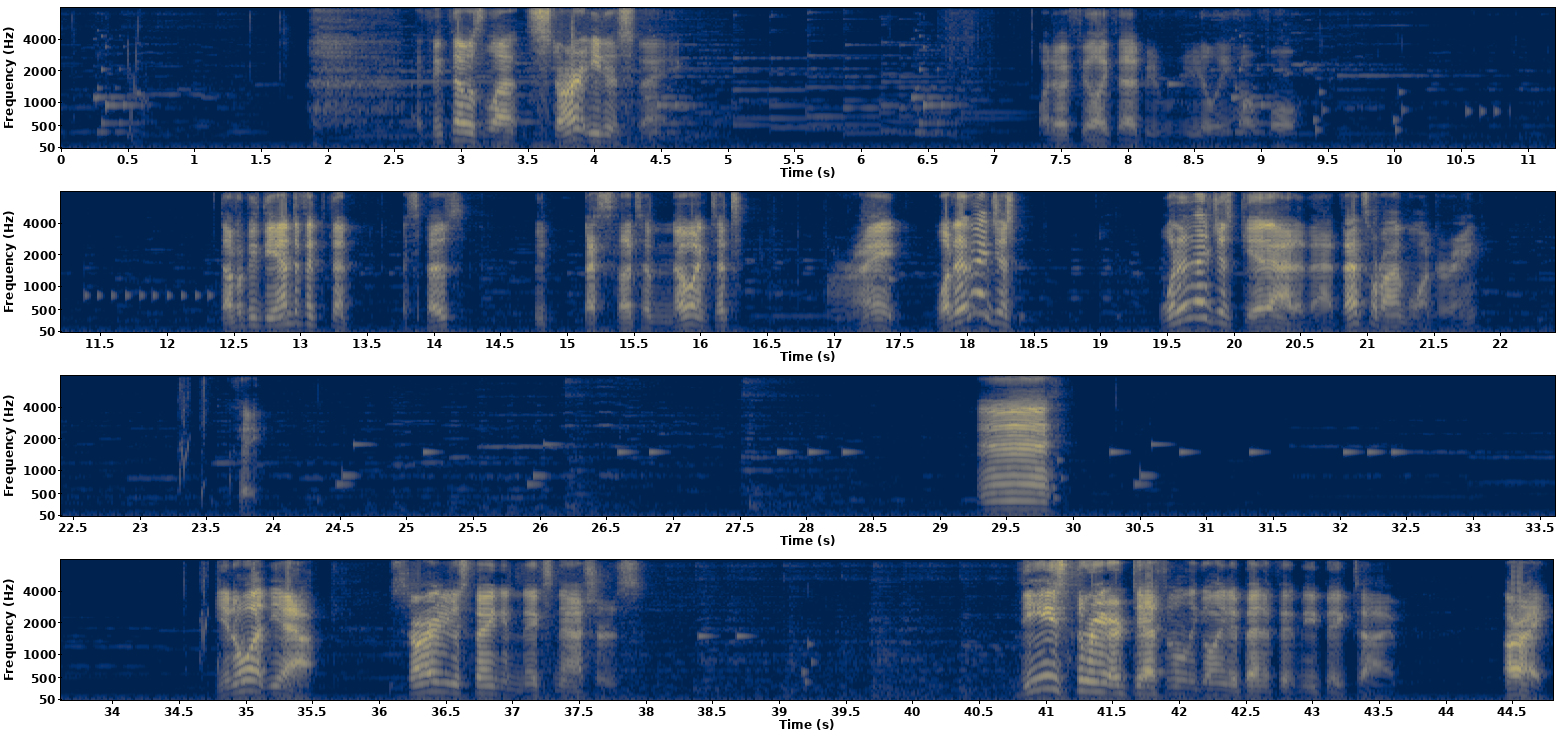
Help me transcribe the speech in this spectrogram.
I think that was last Star Eater's thing. Why do I feel like that'd be really That'll be the end of it then, I suppose. We'd best let him know it. Alright. What did I just... What did I just get out of that? That's what I'm wondering. Okay. Eh... You know what? Yeah. Star Eater's Fang and Nick's Nashers. These three are definitely going to benefit me big time. Alright.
